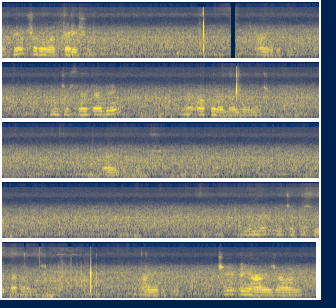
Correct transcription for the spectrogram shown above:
આપણે. શરૂઆત કરીશું. આવી રીતના. નીચે સોય કાઢી આંખોડો બાંધવાનો છે. આવી રીતના. અને નીચેથી સોય કાઢવાની છે. આવી રીતના. છે અહીંયા આવી જવાનું.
